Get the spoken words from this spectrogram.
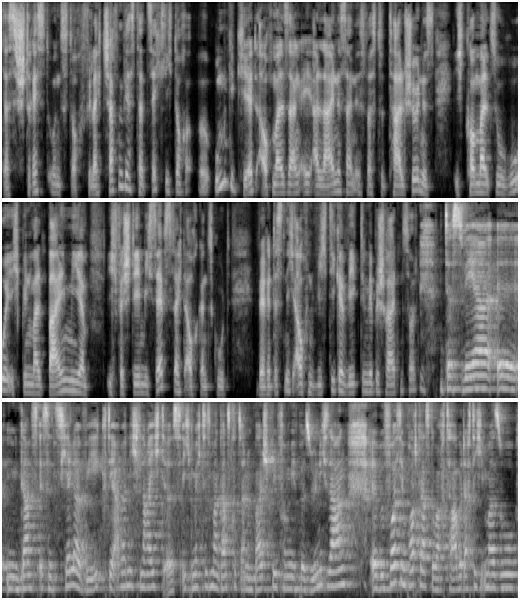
das stresst uns doch. Vielleicht schaffen wir es tatsächlich doch äh, umgekehrt, auch mal sagen, ey, alleine sein ist was total Schönes. Ich komme mal zur Ruhe, ich bin mal bei mir, ich verstehe mich selbst vielleicht auch ganz gut. Wäre das nicht auch ein wichtiger Weg, den wir beschreiten sollten? Das wäre äh, ein ganz essentieller Weg, der aber nicht leicht ist. Ich möchte es mal ganz kurz an einem Beispiel von mir persönlich sagen. Äh, bevor ich den Podcast gemacht habe, dachte ich immer so,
